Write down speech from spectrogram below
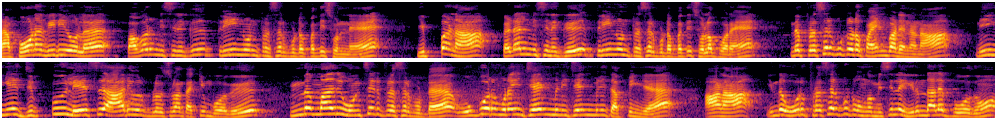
நான் போன வீடியோவில் பவர் மிஷினுக்கு த்ரீ இன் ஒன் ப்ரெஷர் புட்டை பற்றி சொன்னேன். இப்போ நான் பெடல் மிஷினுக்கு த்ரீ இன் ஒன் ப்ரெஷர் புட்டை பற்றி சொல்ல போகிறேன் இந்த ப்ரெஷர் புட்டோட பயன்பாடு என்னென்னா நீங்கள் ஜிப்பு லேஸு ஆரி ஒர்க் ப்ளவுஸ்லாம் தைக்கும்போது இந்த மாதிரி ஒன் சைடு ப்ரெஷர் புட்டை ஒவ்வொரு முறையும் சேஞ்ச் பண்ணி சேஞ்ச் பண்ணி தப்பிங்க. ஆனால் இந்த ஒரு ப்ரெஷர் புட் உங்கள் மிஷினில் இருந்தாலே போதும்.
